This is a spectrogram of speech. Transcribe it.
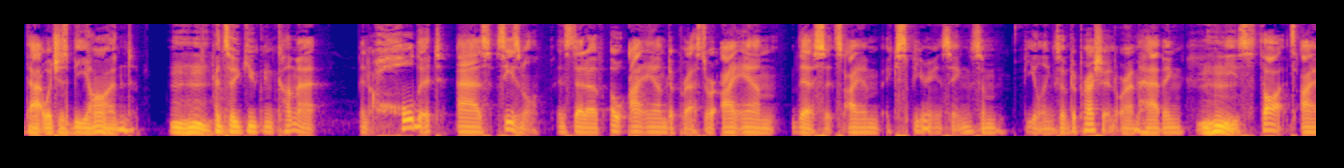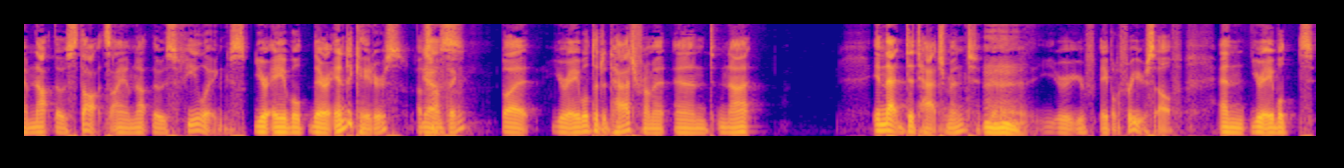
that which is beyond. Mm-hmm. And so you can come at and hold it as seasonal instead of, oh, I am depressed or I am this. It's I am experiencing some feelings of depression or I'm having these thoughts. I am not those thoughts. I am not those feelings. You're able, they're indicators of Yes. something, but you're able to detach from it and not. in that detachment, uh, mm-hmm. you're you're able to free yourself, and you're able to,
